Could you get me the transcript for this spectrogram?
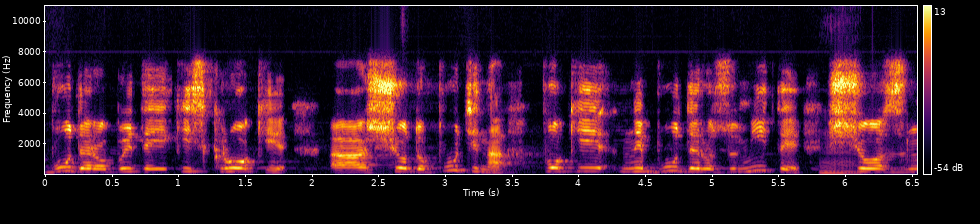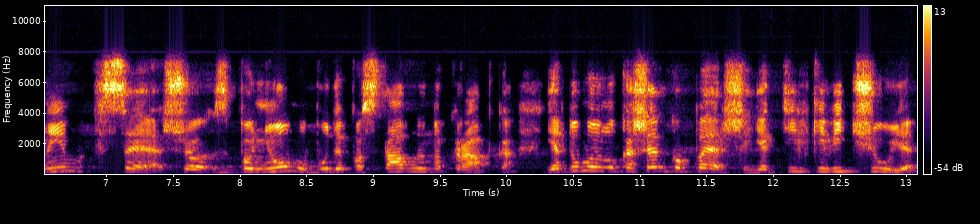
буде робити якісь кроки е, щодо Путіна, поки не буде розуміти, що з ним все, що по ньому буде поставлено крапка. Я думаю, Лукашенко перший, як тільки тільки відчує,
